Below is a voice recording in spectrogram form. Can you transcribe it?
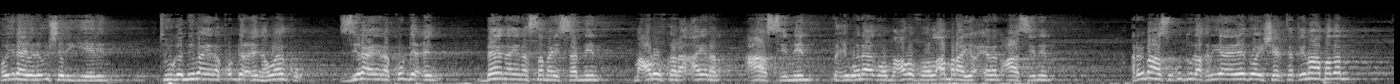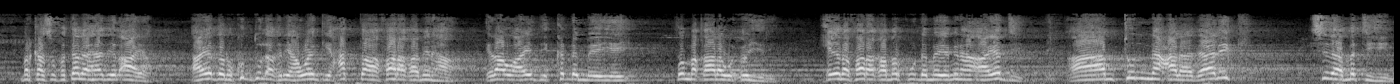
oo ilahay ayna u sharig yeelin tuugannimo ayna ku dhicin haweenku zina ayna ku dhicin been ayna samaysanin macruufkana aynan caasinin. Wixii wanaag oo macruuf oo la amrayo aynan caasinin. Arrimahaasuu ku dul akhriya iyadoo ay sheegtay qiimaha badan. Markaasuu fatala hadihi alaaya. Aayaddanu ku dul akhriya haweenkii xataa faraqa minha ilaa uu aayaddii ka dhammeeyey. Uma qaala wuxuu yidhi xiina faraqa markuu dhammeeyey minha aayaddii aantunna calaa dalik sidaa ma tihiin.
